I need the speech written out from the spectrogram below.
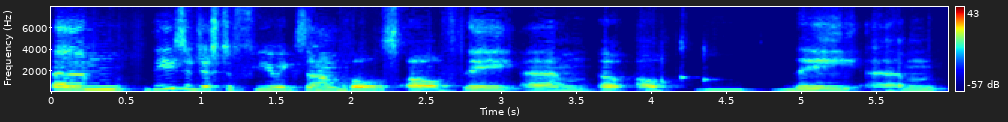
Um, these are just a few examples of the um, of, of, the um,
